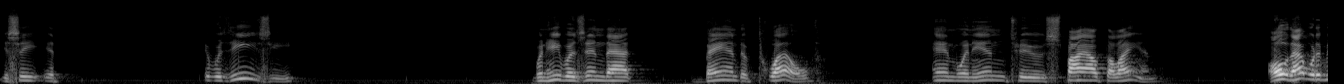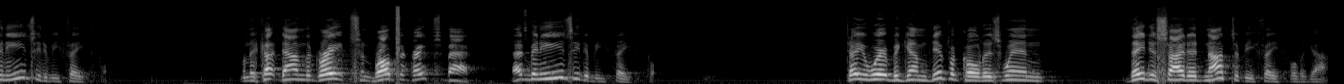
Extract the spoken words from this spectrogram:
You see, it, it was easy when he was in that band of 12 and went in to spy out the land, oh, that would have been easy to be faithful. When they cut down the grapes and brought the grapes back, that'd been easy to be faithful. Tell you where it became difficult is when they decided not to be faithful to God.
